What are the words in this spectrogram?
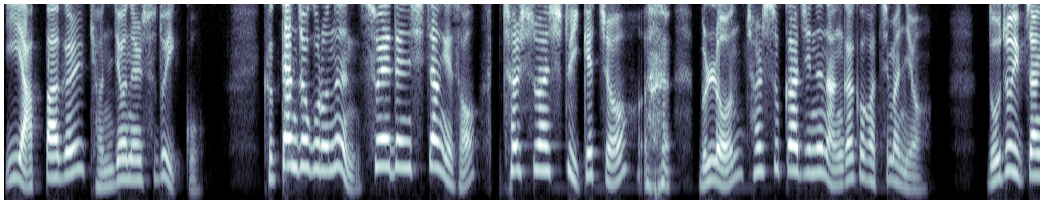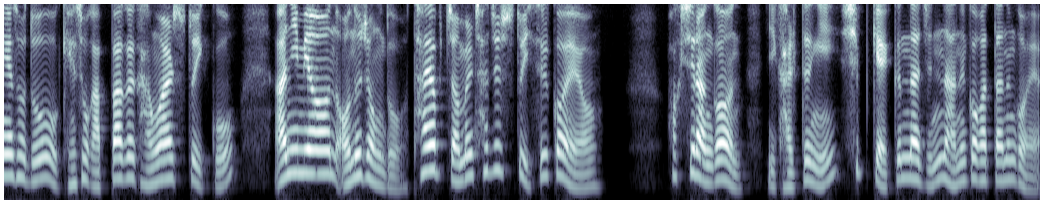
이 압박을 견뎌낼 수도 있고 극단적으로는 스웨덴 시장에서 철수할 수도 있겠죠. 물론 철수까지는 안 갈 것 같지만요. 노조 입장에서도 계속 압박을 강화할 수도 있고 아니면 어느 정도 타협점을 찾을 수도 있을 거예요. 확실한 건 이 갈등이 쉽게 끝나지는 않을 것 같다는 거예요.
